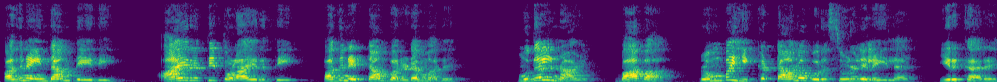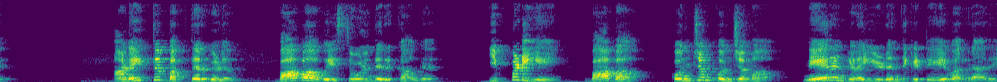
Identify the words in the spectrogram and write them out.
பதினைந்தாம் தேதி ஆயிரத்தி தொள்ளாயிரத்தி பதினெட்டாம் வருடம் அது. முதல் நாள் பாபா ரொம்ப இக்கட்டான ஒரு சூழ்நிலையில இருக்காரு. அனைத்து பக்தர்களும் பாபாவை சூழ்ந்திருக்காங்க. இப்படியே பாபா கொஞ்சம் கொஞ்சமா நேரங்களை இழந்துகிட்டே வர்றாரு.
